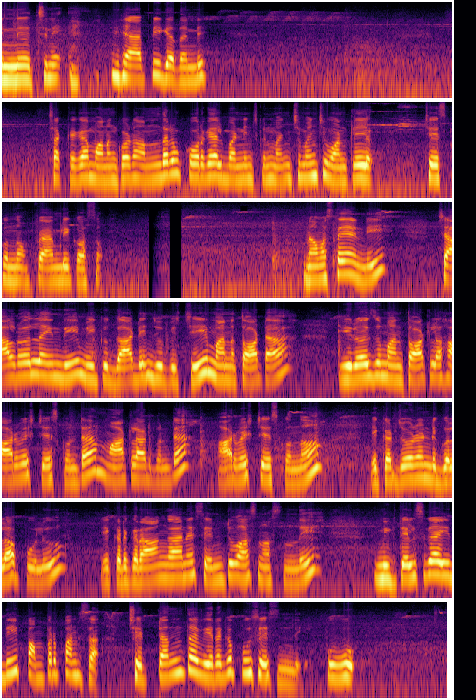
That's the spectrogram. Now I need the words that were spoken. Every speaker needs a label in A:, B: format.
A: ఇన్ని వచ్చినాయి. హ్యాపీ కదండి. చక్కగా మనం కూడా అందరం కూరగాయలు పండించుకుని మంచి మంచి వంటలు చేసుకుందాం ఫ్యామిలీ కోసం. నమస్తే అండి. చాలా రోజులు అయింది మీకు గార్డెన్ చూపించి మన తోట. ఈరోజు మన తోటలో హార్వెస్ట్ చేసుకుంటా మాట్లాడుకుంటా హార్వెస్ట్ చేసుకుందాం. ఇక్కడ చూడండి గులాబీ పూలు. ఇక్కడికి రాగానే సెంటు వాసన వస్తుంది. మీకు తెలుసుగా ఇది పంపర పనస. చెట్టంతా విరగ పూసేసింది. పువ్వు.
